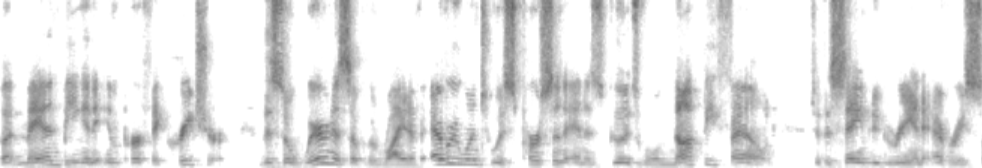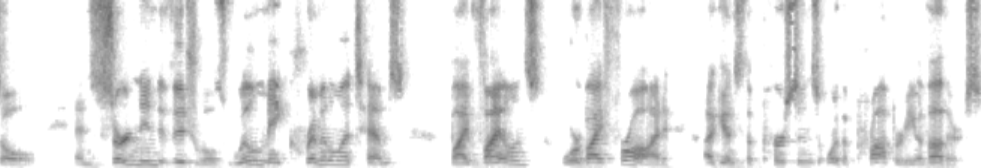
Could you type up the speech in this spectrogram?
But man being an imperfect creature, this awareness of the right of everyone to his person and his goods will not be found to the same degree in every soul, and certain individuals will make criminal attempts by violence or by fraud against the persons or the property of others.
